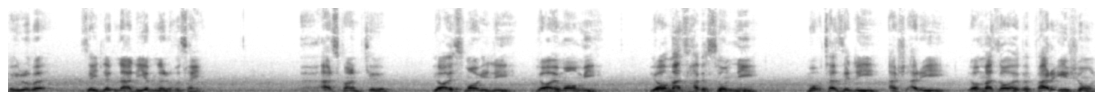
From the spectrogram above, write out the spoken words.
پیرو زید ابن علی ابن الحسین. ارز کنم که یا اسماعیلی یا امامی یا مذهب سنی معتزلی اشعری یا مذاهب فرعیشون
